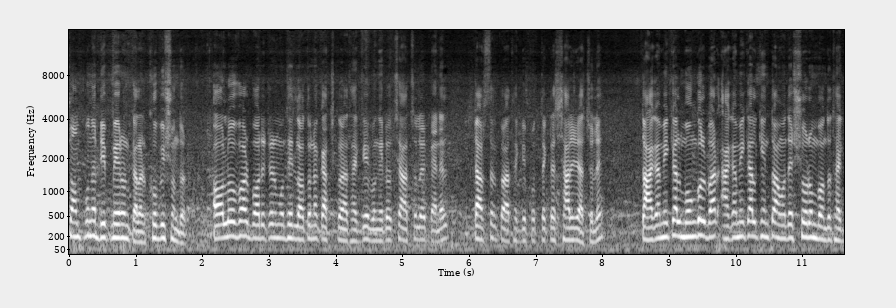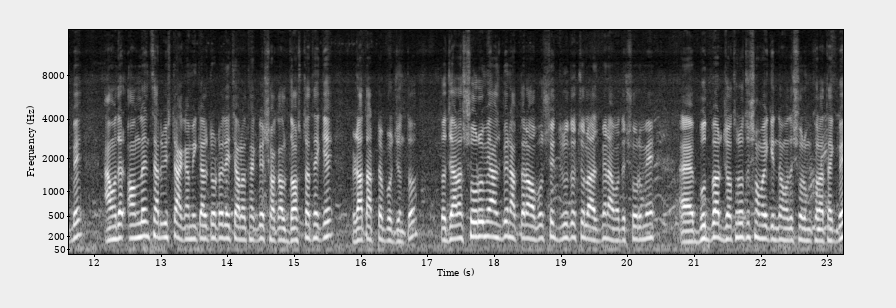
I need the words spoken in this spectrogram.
সম্পূর্ণ ডিপ মেরুন কালার খুবই সুন্দর। অল ওভার বডিটার মধ্যে লতনা কাজ করা থাকবে এবং এটা হচ্ছে আঁচলের প্যানেল, টার্সেল করা থাকবে প্রত্যেকটা শাড়ির আঁচলে। তো আগামীকাল মঙ্গলবার, আগামীকাল কিন্তু আমাদের শোরুম বন্ধ থাকবে। আমাদের অনলাইন সার্ভিসটা আগামীকাল টোটালি চালু থাকবে সকাল দশটা থেকে রাত আটটা পর্যন্ত। তো যারা শোরুমে আসবেন, আপনারা অবশ্যই দ্রুত চলে আসবেন। আমাদের শোরুমে বুধবার যথাযথ সময় কিন্তু আমাদের শোরুম খোলা থাকবে।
